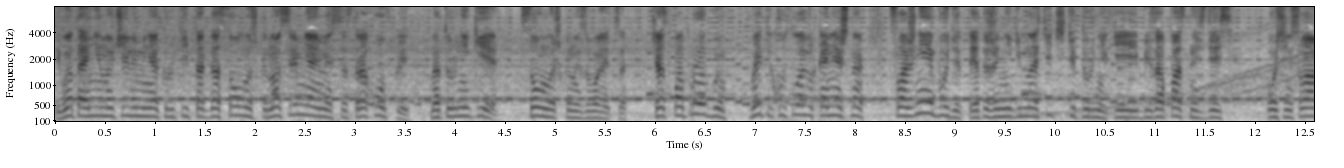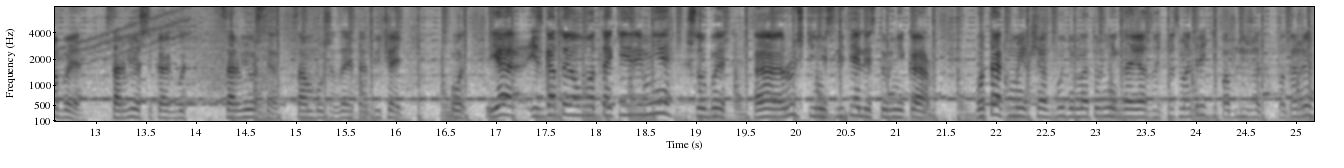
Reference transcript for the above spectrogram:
И вот они научили меня крутить тогда солнышко, но с ремнями, со страховкой на турнике. Солнышко называется. Сейчас попробуем. В этих условиях, конечно, сложнее будет. Это же не гимнастический турник, и безопасность здесь очень слабая. Сорвешься как бы, сорвешься, сам будешь за это отвечать. Вот. Я изготовил вот такие ремни, чтобы э, ручки не слетели с турника. Вот так мы их сейчас будем на турник завязывать. Посмотрите поближе, покажи.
